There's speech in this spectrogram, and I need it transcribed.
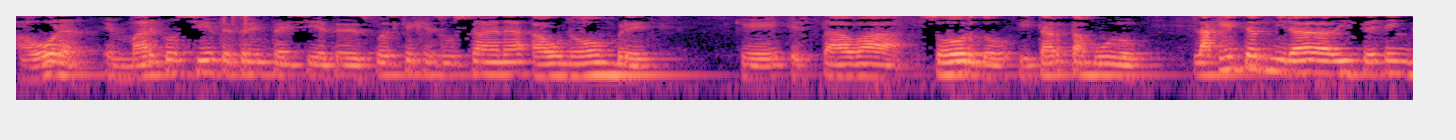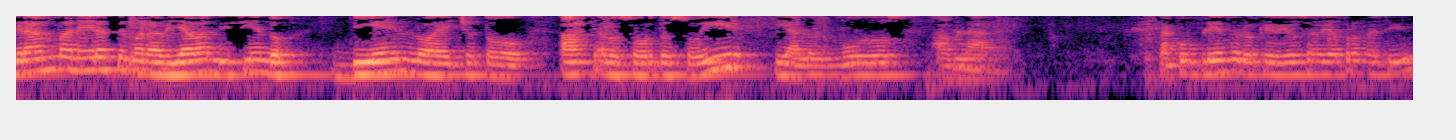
Ahora, en Marcos 7:37, después que Jesús sana a un hombre que estaba sordo y tartamudo, la gente admirada dice, en gran manera se maravillaban diciendo, bien lo ha hecho todo, hace a los sordos oír y a los mudos hablar. ¿Está cumpliendo lo que Dios había prometido?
